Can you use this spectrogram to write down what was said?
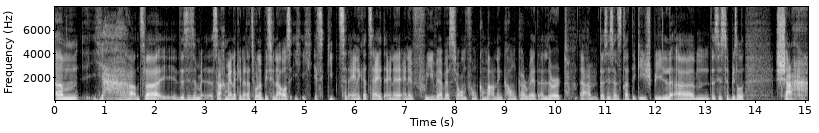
Ähm, ja, und zwar, das ist eine Sache meiner Generation ein bisschen aus. Ich, ich, es gibt seit einiger Zeit eine, eine Freeware-Version von Command Conquer Red Alert. Ähm, das ist ein Strategiespiel. Ähm, das ist ein bisschen Schach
